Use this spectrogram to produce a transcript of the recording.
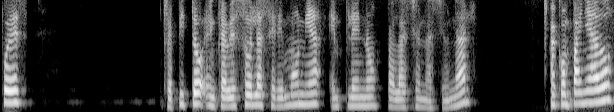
pues, repito, encabezó la ceremonia en pleno Palacio Nacional, acompañado,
